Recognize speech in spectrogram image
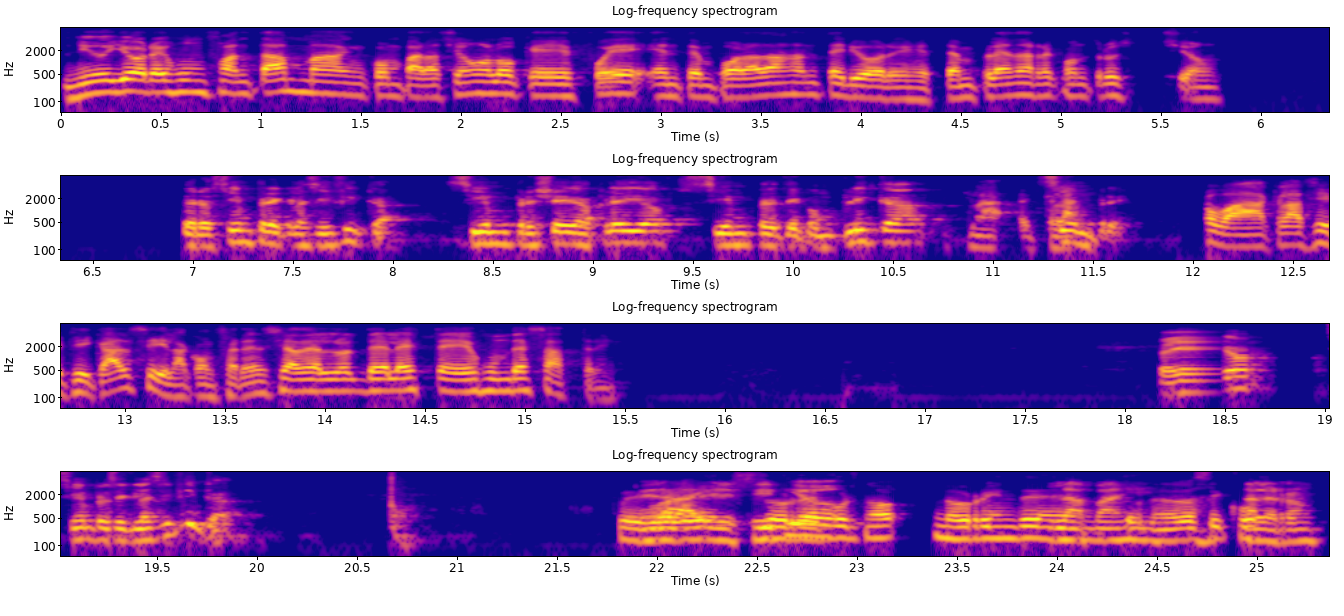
New York es un fantasma en comparación a lo que fue en temporadas anteriores, está en plena reconstrucción. Pero siempre clasifica, siempre llega a playoffs, siempre te complica, siempre. Va a clasificar, sí, la conferencia del, del este es un desastre. Pero siempre se clasifica. Pues el sitio, no, no rinden la página. Dale, Ron.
